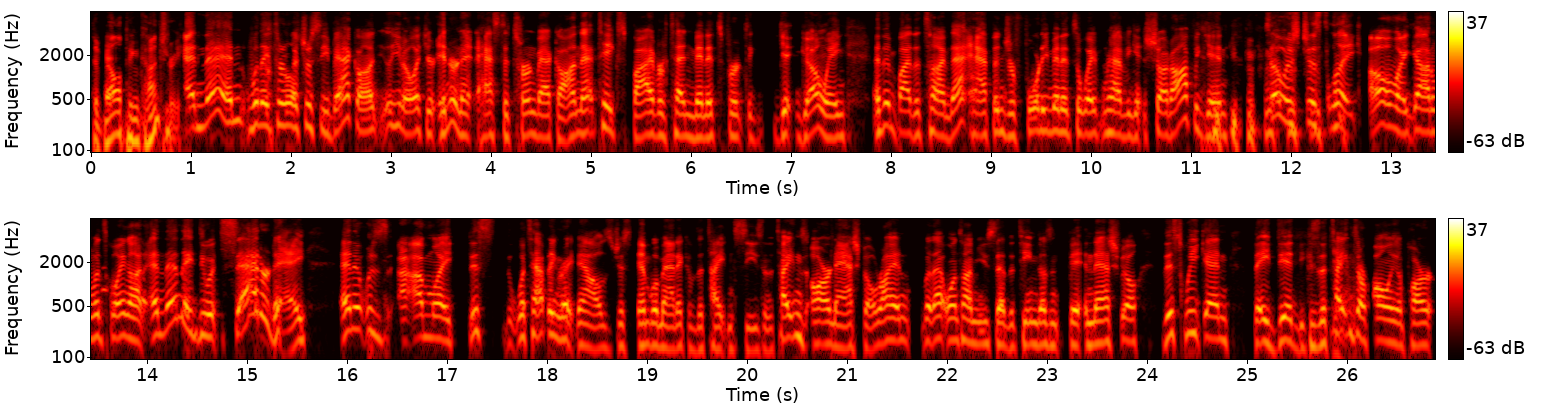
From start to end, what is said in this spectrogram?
Developing country. and then when they turn electricity back on, you know, like your internet has to turn back on. That takes five or 10 minutes for it to get going. And then by the time that happens, you're 40 minutes away from having it shut off again. so it's just like, oh my God, what's going on? And then they do it Saturday. And it was, I'm like, this, what's happening right now is just emblematic of the Titans season. The Titans are Nashville. Ryan, but that one time you said the team doesn't fit in Nashville. This weekend, they did because the Titans are falling apart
